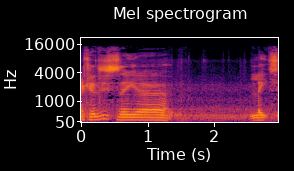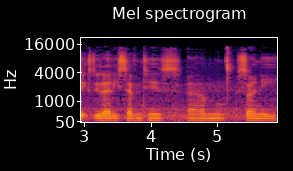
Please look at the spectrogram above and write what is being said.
Okay, this is a uh, late 60s, early 70s um, Sony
